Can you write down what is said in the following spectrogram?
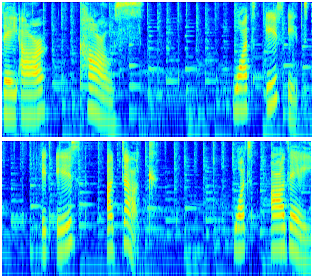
They are cows. What is it? It is a duck. What are they?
